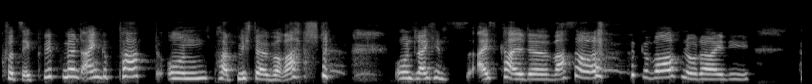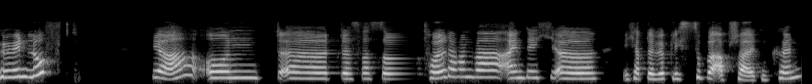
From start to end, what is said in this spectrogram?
kurz Equipment eingepackt und hat mich da überrascht und gleich ins eiskalte Wasser geworfen oder in die Höhenluft. Ja, und äh, das, was so toll daran war, eigentlich, äh, ich habe da wirklich super abschalten können.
